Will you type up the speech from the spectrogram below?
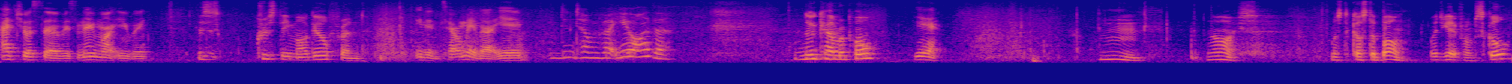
At your service, and who might you be? This is Christine, my girlfriend. He didn't tell me about you. You didn't tell me about you either. New camera, Paul? Yeah. Hmm. Nice. Must have cost a bomb. Where'd you get it from? School?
